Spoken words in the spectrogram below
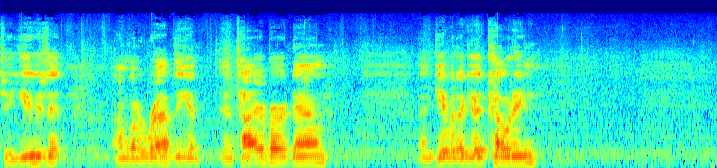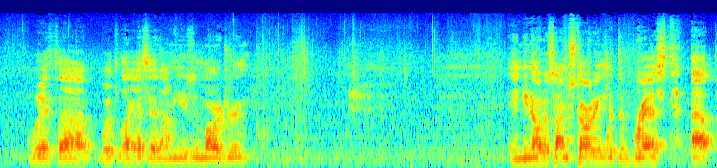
to use it. I'm going to rub the entire bird down and give it a good coating with, uh, with like I said, I'm using margarine. And you notice I'm starting with the breast up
